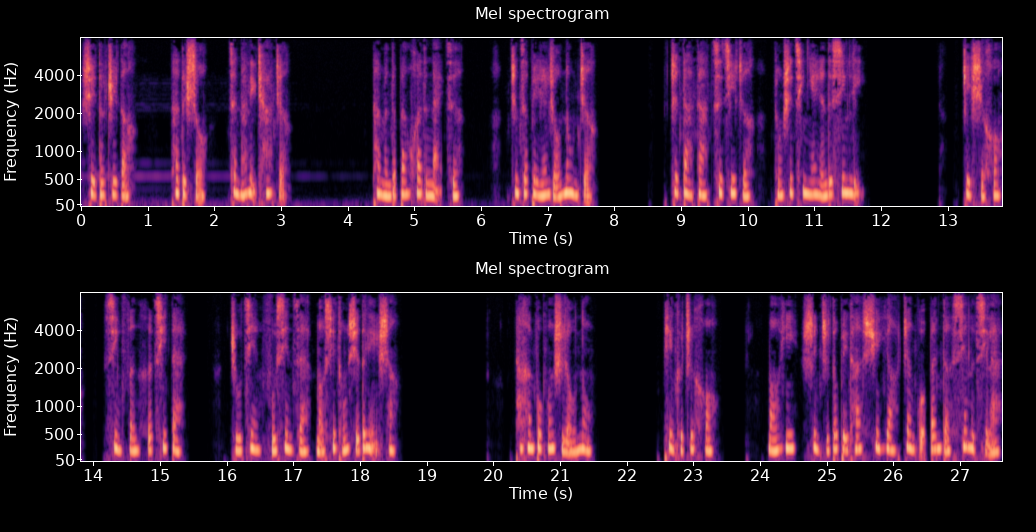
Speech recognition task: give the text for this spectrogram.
谁都知道他的手。在哪里插着？他们的班花的奶子正在被人揉弄着，这大大刺激着同是青年人的心理。这时候，兴奋和期待逐渐浮现在某些同学的脸上。他还不光是揉弄，片刻之后，毛衣甚至都被他炫耀战果般的掀了起来，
